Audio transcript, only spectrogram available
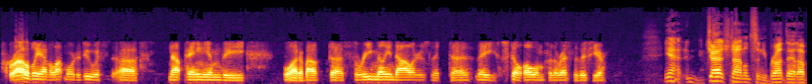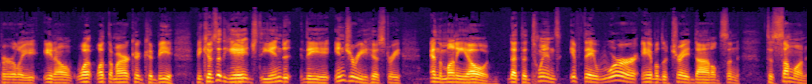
probably have a lot more to do with uh, not paying him the what about uh, three million dollars that uh, they still owe him for the rest of this year. Yeah, Josh Donaldson, you brought that up early. You know what what the market could be because of the age, the in, the injury history, and the money owed that the Twins, if they were able to trade Donaldson to someone,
